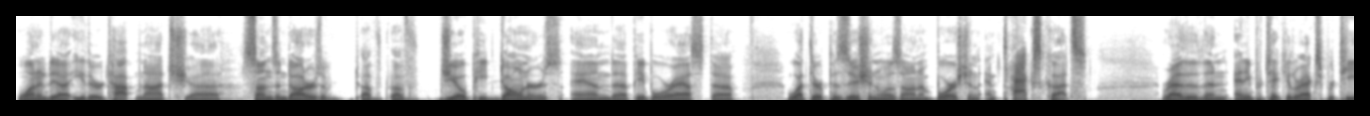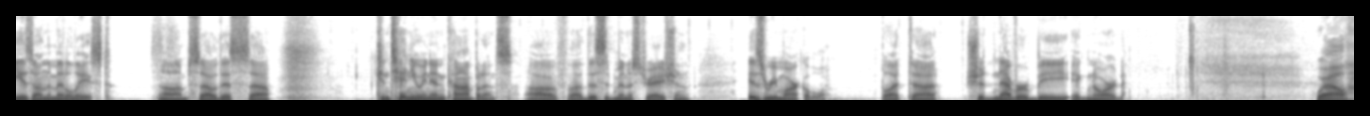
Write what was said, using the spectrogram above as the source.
wanted uh, either top-notch uh, sons and daughters of, of, of GOP donors, and uh, people were asked uh, what their position was on abortion and tax cuts, rather than any particular expertise on the Middle East. Um, so this uh, continuing incompetence of uh, this administration is remarkable, but uh, should never be ignored. Well,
